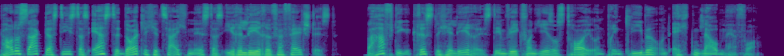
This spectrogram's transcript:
Paulus sagt, dass dies das erste deutliche Zeichen ist, dass ihre Lehre verfälscht ist. Wahrhaftige christliche Lehre ist dem Weg von Jesus treu und bringt Liebe und echten Glauben hervor.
